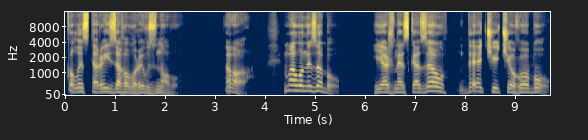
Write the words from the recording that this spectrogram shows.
коли старий заговорив знову. О, мало не забув. Я ж не сказав, де чи чого був.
